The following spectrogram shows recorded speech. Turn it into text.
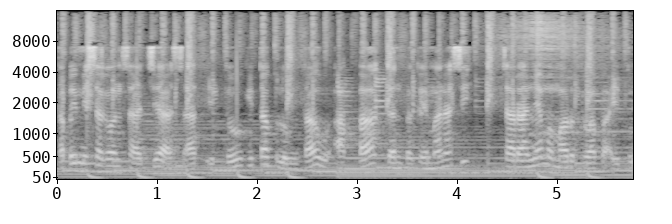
Tapi misalkan saja saat itu kita belum tahu apa dan bagaimana sih caranya memarut kelapa itu.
